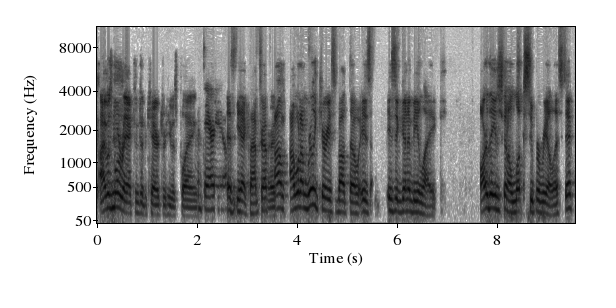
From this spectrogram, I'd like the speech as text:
I was more reacting to the character he was playing. How dare you? Is- yeah, claptrap. Sorry. Um, I, what I'm really curious about though is is it going to be like, are they just going to look super realistic,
